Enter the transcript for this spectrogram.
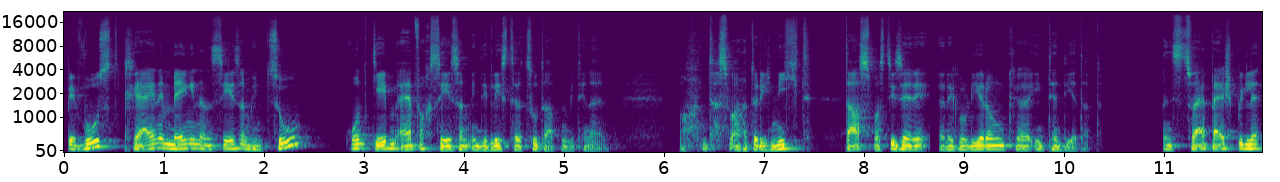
bewusst kleine Mengen an Sesam hinzu und geben einfach Sesam in die Liste der Zutaten mit hinein. Und das war natürlich nicht das, was diese Regulierung äh, intendiert hat. Jetzt zwei Beispiele,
